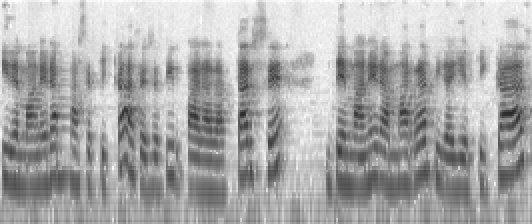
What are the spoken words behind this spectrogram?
y de manera más eficaz, es decir, para adaptarse de manera más rápida y eficaz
